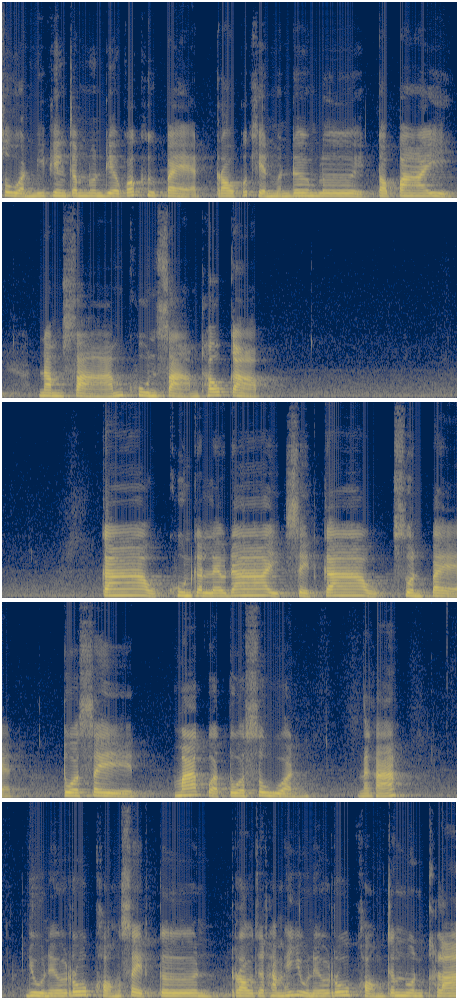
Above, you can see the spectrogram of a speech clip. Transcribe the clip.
ส่วนมีเพียงจำนวนเดียวก็คือ 8 เราก็เขียนเหมือนเดิมเลย ต่อไปนำสามคูณสามเท่ากับ 9 คูณกันแล้วได้ เศษ 9 ส่วน 8 ตัวเศษมากกว่าตัวส่วนนะคะ อยู่ในรูปของเศษเกิน เราจะทำให้อยู่ในรูปของจำนวนคละ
